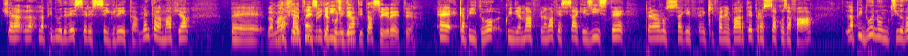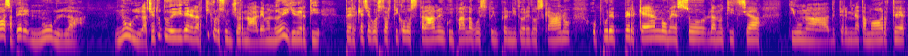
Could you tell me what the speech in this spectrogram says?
Cioè la, la, la P2 deve essere segreta, mentre la mafia... Eh, la mafia è pubblica esplicita. con identità segrete. Eh, capito? Quindi la, maf- la, mafia si sa che esiste, però non si sa che, chi fa ne parte, però si sa cosa fa. La P2 non si doveva sapere nulla. Nulla. Cioè tu dovevi vedere l'articolo sul giornale, ma non dovevi chiederti perché c'è questo articolo strano in cui parla questo imprenditore toscano, oppure perché hanno messo la notizia di una determinata morte,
